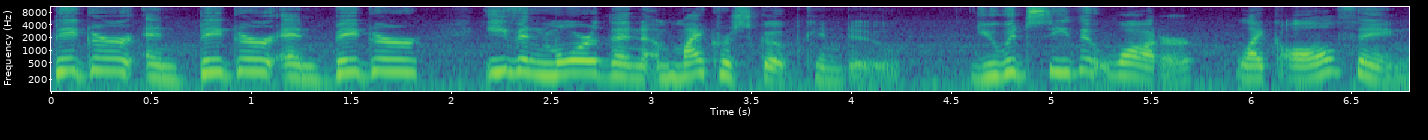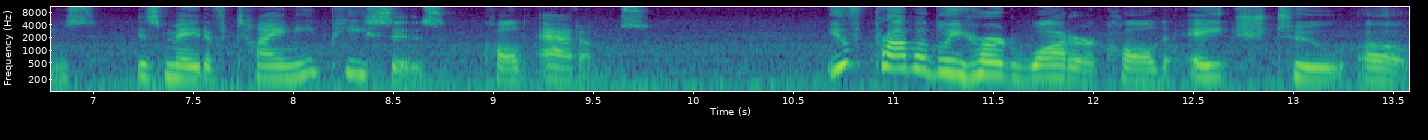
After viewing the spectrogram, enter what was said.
bigger and bigger and bigger, even more than a microscope can do, you would see that water, like all things, is made of tiny pieces called atoms. You've probably heard water called H2O.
